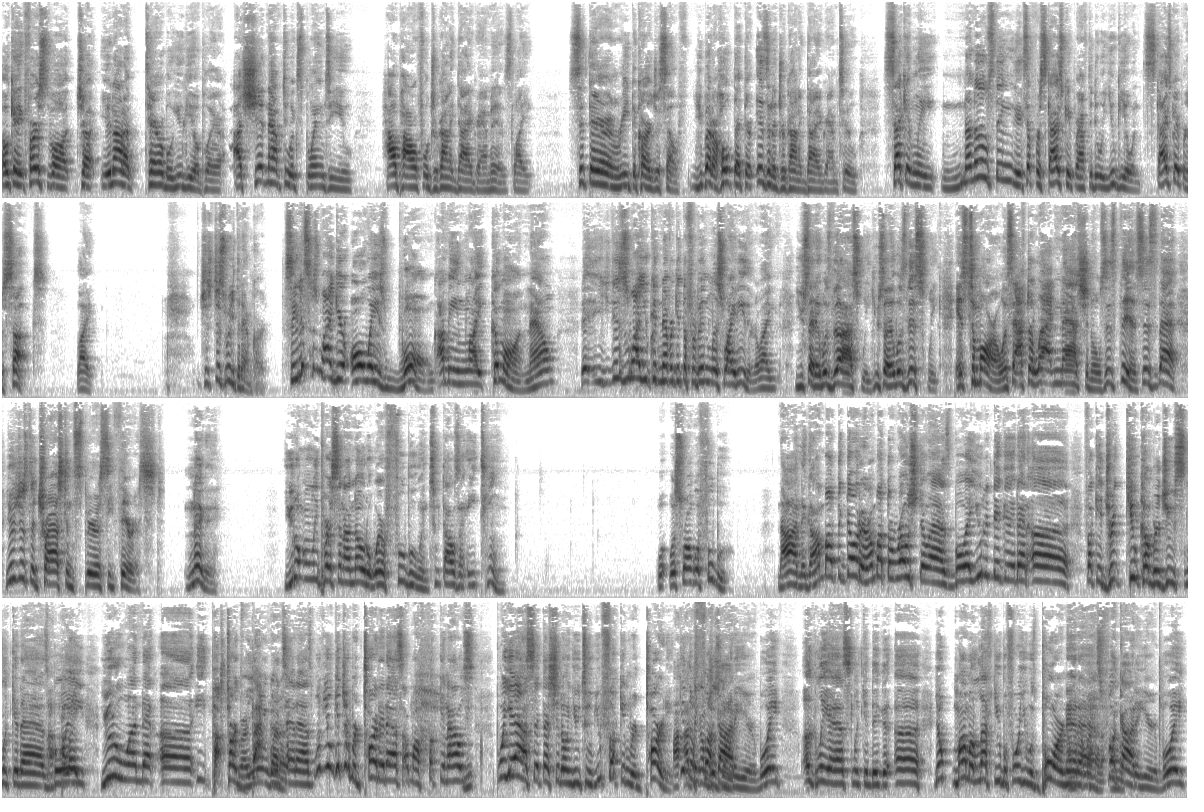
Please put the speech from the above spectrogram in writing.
Okay, first of all, Chuck, you're not a terrible Yu Gi Oh player. I shouldn't have to explain to you how powerful Dragonic Diagram is. Like, sit there and read the cards yourself. You better hope that there isn't a Dragonic Diagram too. Secondly, none of those things except for Skyscraper have to do with Yu Gi Oh! and Skyscraper sucks. Like, just just read the damn card. See, this is why you're always wrong. I mean, like, come on now. This is why you could never get the forbidden list right either. Like you said, it was last week. You said it was this week. It's tomorrow. It's after Latin Nationals. It's this. It's that. You're just a trash conspiracy theorist, nigga. You the only person I know to wear FUBU in 2018. What's wrong with FUBU? Nah, nigga, I'm about to go there. I'm about to roast your ass, boy. You the nigga that uh fucking drink cucumber juice looking ass, boy. I like- you the one that uh eat Pop Tarts Bro, you ain't backwards gotta- head ass. What if you get your retarded ass out my fucking house? Boy, yeah, I said that shit on YouTube. You fucking retarded. Get I the fuck out gonna- of here, boy. Ugly ass looking nigga. Uh, your mama left you before you was born, head I'm- ass. Fuck out of here, boy.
